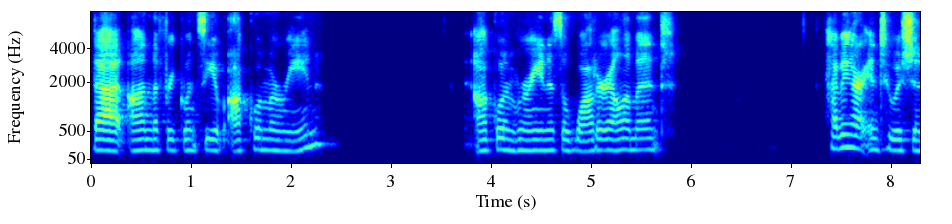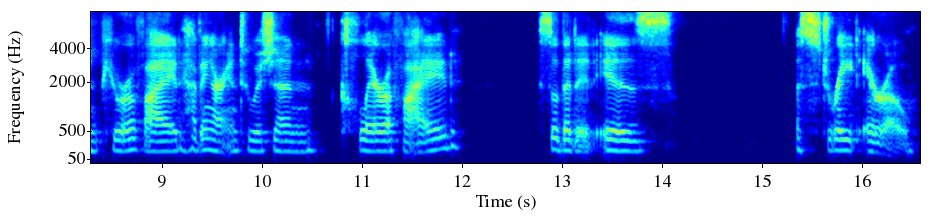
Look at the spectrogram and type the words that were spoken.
that on the frequency of aquamarine. Aquamarine is a water element. Having our intuition purified, having our intuition clarified so that it is a straight arrow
